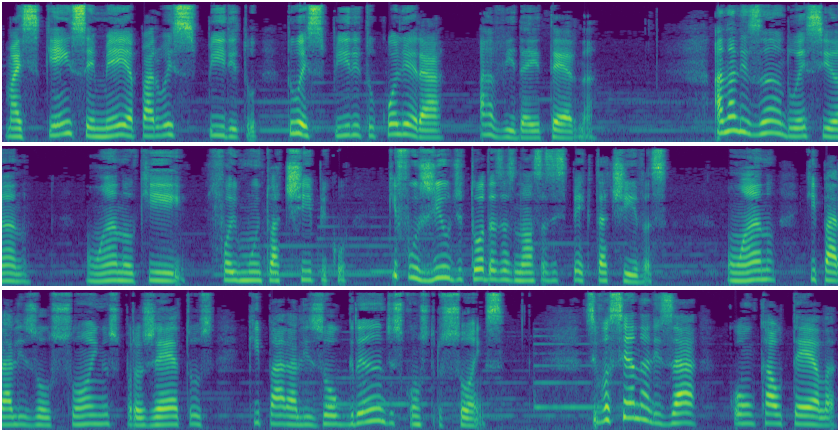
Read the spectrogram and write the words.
mas quem semeia para o espírito, do espírito colherá a vida eterna. Analisando esse ano, um ano que foi muito atípico, que fugiu de todas as nossas expectativas, um ano que paralisou sonhos, projetos, que paralisou grandes construções. Se você analisar com cautela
